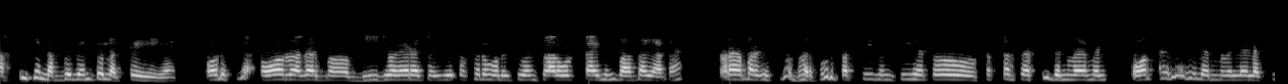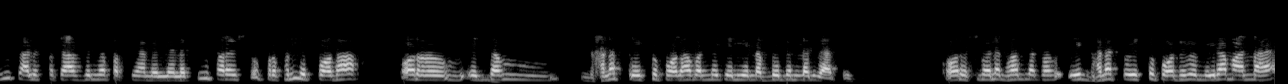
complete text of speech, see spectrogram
अस्सी से नब्बे दिन तो लगते ही है। और इसमें और अगर बीज वगैरह चाहिए तो फिर वो ऋतु अनुसार वो टाइमिंग बढ़ता जाता है। और अगर इसमें भरपूर पत्ती मिलती है तो सत्तर से अस्सी दिन में मिल, और पहले भी मिलने लगती है। चालीस पचास दिन में पत्तियाँ मिलने लगती है, पर इसको प्रफुल्लित पौधा और एकदम घनत्व एक तो पौधा बनने के लिए नब्बे दिन लग जाते हैं। और इसमें लगभग लगभग एक घनक तो एक तो पौधे में मेरा मानना है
